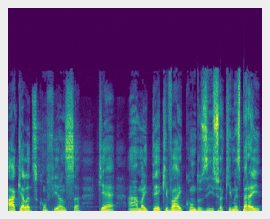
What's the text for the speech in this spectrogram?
há aquela desconfiança que é, ah, Maite que vai conduzir isso aqui, mas espera aí,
